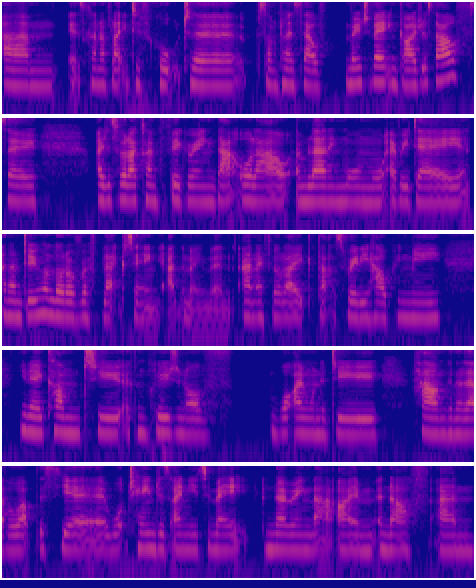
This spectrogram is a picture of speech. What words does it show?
um, it's kind of like difficult to sometimes self motivate and guide yourself. So I just feel like I'm figuring that all out. I'm learning more and more every day, and I'm doing a lot of reflecting at the moment. And I feel like that's really helping me, you know, come to a conclusion of what I want to do, how I'm going to level up this year, what changes I need to make, knowing that I'm enough and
